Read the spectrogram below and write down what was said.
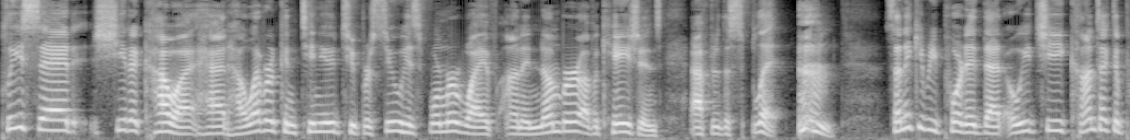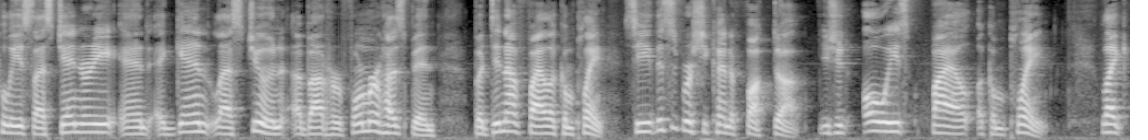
Police said Shirakawa had, however, continued to pursue his former wife on a number of occasions after the split. Sankei reported that Oichi contacted police last January and again last June about her former husband, but did not file a complaint. See, this is where she kind of fucked up. You should always file a complaint. Like,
